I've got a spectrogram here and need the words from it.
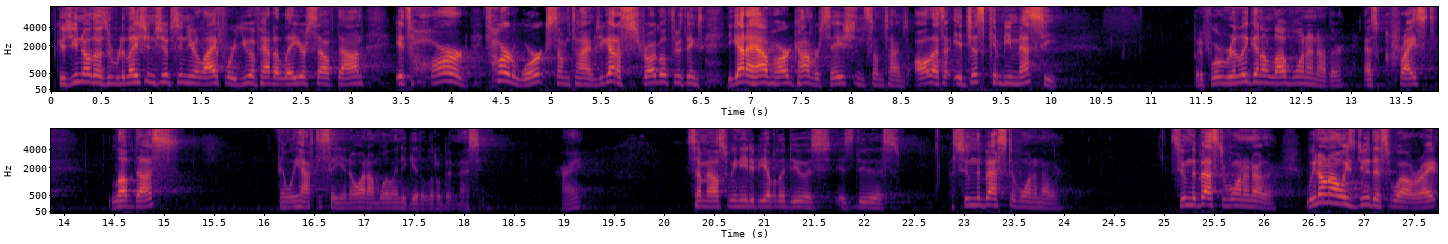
Because you know those relationships in your life where you have had to lay yourself down, it's hard. It's hard work sometimes. You got to struggle through things. You got to have hard conversations sometimes. All that stuff. It just can be messy. But if we're really going to love one another as Christ loved us, then we have to say, you know what, I'm willing to get a little bit messy. All right? Something else we need to be able to do is, is do this assume the best of one another. Assume the best of one another. We don't always do this well, right?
